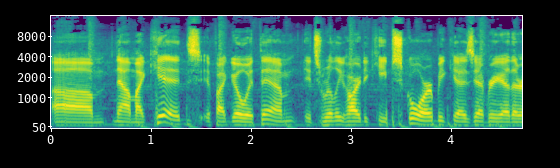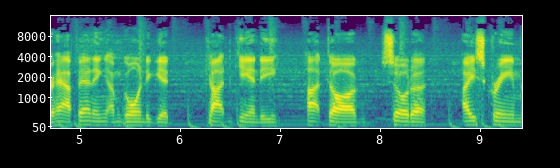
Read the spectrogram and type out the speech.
Um, now, my kids, if I go with them, it's really hard to keep score because every other half inning, I'm going to get cotton candy, hot dog, soda, ice cream,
